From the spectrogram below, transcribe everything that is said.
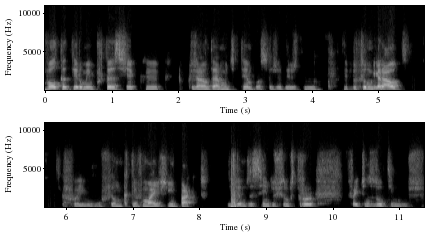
volte a ter uma importância que, que já não tem há muito tempo, ou seja, desde, desde o filme Get Out, que foi o, filme que teve mais impacto, digamos assim, dos filmes de terror feitos nos últimos,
